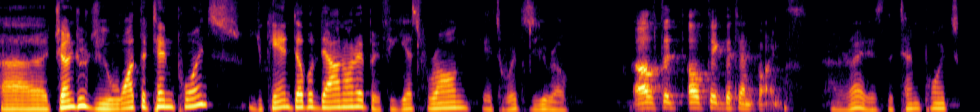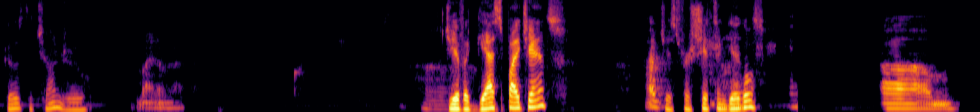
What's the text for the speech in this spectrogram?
uh, Chandru, do you want the 10 points? You can double down on it, but if you guess wrong, it's worth zero. I'll t- I'll take the ten points. All right. As the 10 points goes to Chandru. I don't know. Do you have a guess by chance? I'm Just for shits and giggles? Um,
